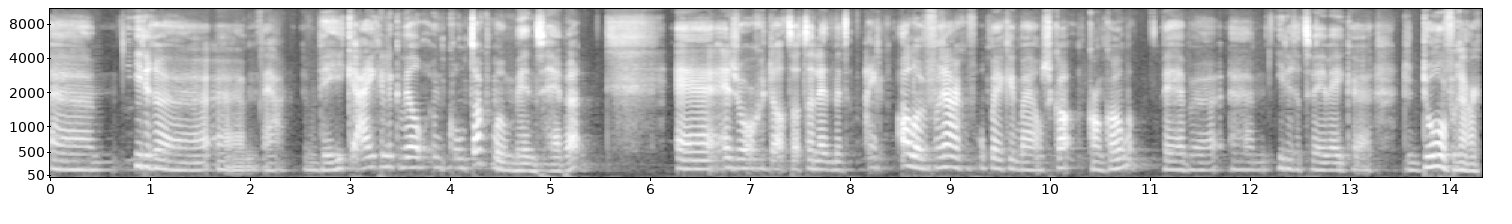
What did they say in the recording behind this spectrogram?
ehm, iedere ehm, ja, week eigenlijk wel een contactmoment hebben. Eh, en zorgen dat dat talent met eigenlijk alle vragen of opmerkingen bij ons kan, kan komen. We hebben ehm, iedere twee weken de doorvraag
